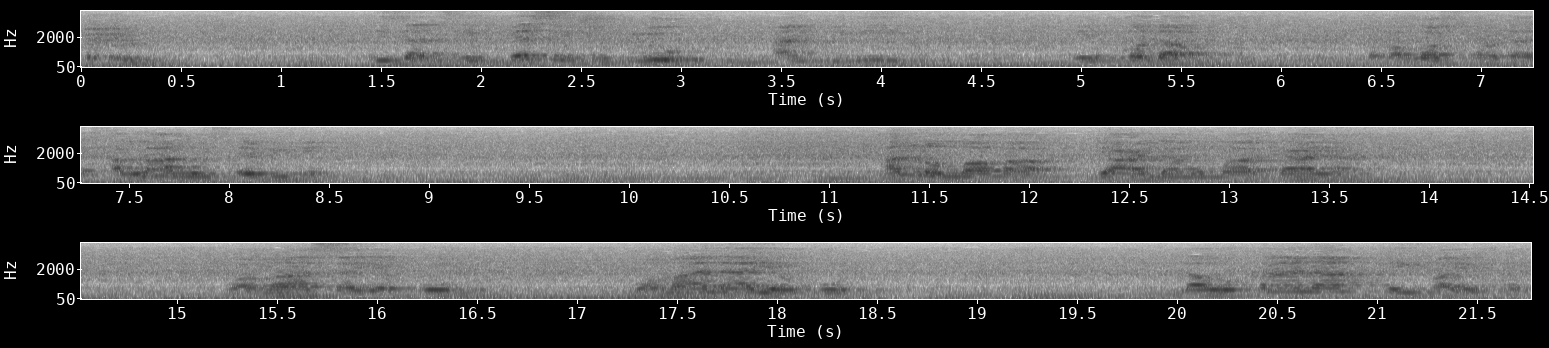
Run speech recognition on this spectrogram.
is that a person should know and believe in Qadar of Allah subhanahu wa ta'ala. Allah knows everything. أن الله يعلم ما كان وما سيكون وما لا يكون لو كان كيف يكون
